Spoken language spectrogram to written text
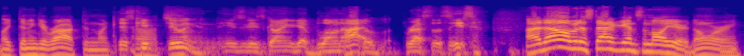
like didn't get rocked. And like just keep doing it. He's he's going to get blown up I, the rest of the season. I know. I'm going to stack against them all year. Don't worry.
